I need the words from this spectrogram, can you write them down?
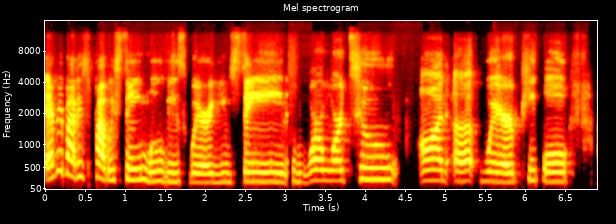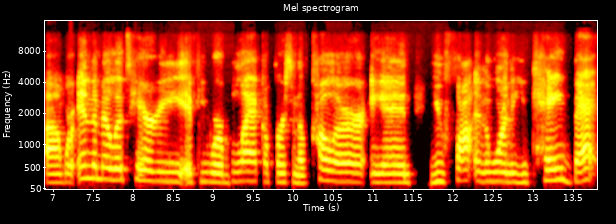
Everybody's probably seen movies where you've seen World War II on up where people um, were in the military, if you were black, a person of color, and you fought in the war and then you came back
